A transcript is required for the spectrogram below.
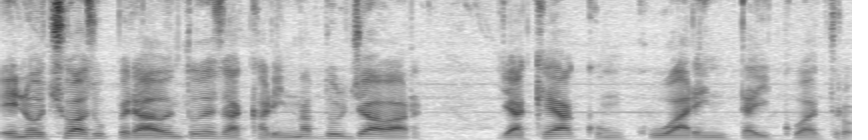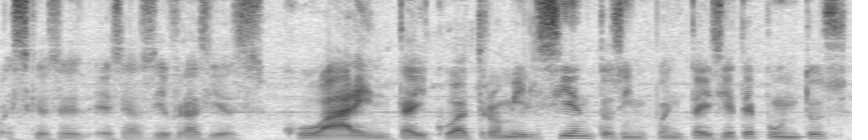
En 8 ha superado entonces a Karim Abdul-Jabbar, ya queda con 44, es que esa cifra sí es 44.157 puntos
